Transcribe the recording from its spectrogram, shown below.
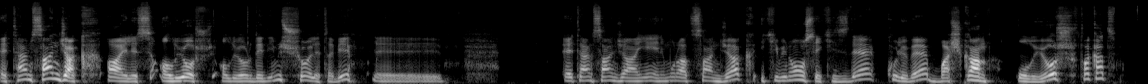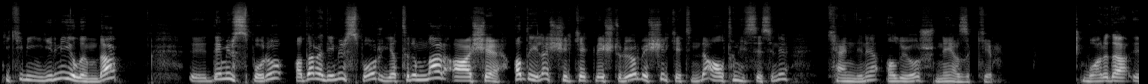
Ethem Sancak ailesi alıyor. Alıyor dediğimiz şöyle tabii. E, Ethem Sancak'ın yeğeni Murat Sancak 2018'de kulübe başkan oluyor. Fakat 2020 yılında Demirspor'u Adana Demirspor Yatırımlar AŞ adıyla şirketleştiriyor ve şirketinde altın hissesini kendine alıyor ne yazık ki. Bu arada e,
